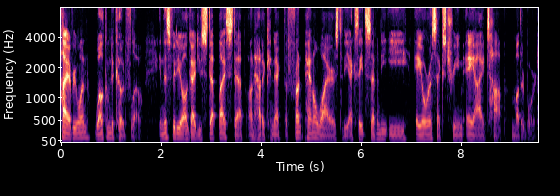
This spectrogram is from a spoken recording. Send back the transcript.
Hi everyone, welcome to CodeFlow. In this video, I'll guide you step by step on how to connect the front panel wires to the X870E Aorus Xtreme AI Top motherboard.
